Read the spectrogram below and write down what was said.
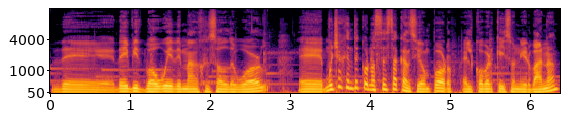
de David Bowie, The Man Who Sold the World. Eh, mucha gente conoce esta canción por el cover que hizo Nirvana.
